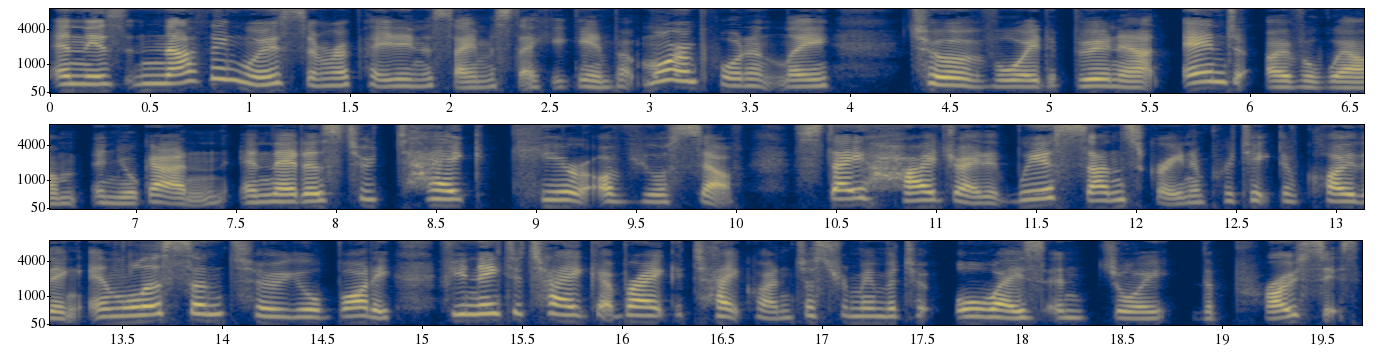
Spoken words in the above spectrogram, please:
And there's nothing worse than repeating the same mistake again. But more importantly, to avoid burnout and overwhelm in your garden, and that is to take care of yourself. Stay hydrated, wear sunscreen and protective clothing, and listen to your body. If you need to take a break, take one. Just remember to always enjoy the process.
